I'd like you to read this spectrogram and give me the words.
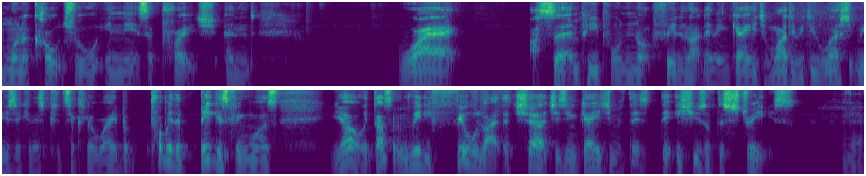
monocultural in its approach and why are certain people not feeling like they're engaged? And why do we do worship music in this particular way? But probably the biggest thing was yo it doesn't really feel like the church is engaging with this, the issues of the streets Yeah.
